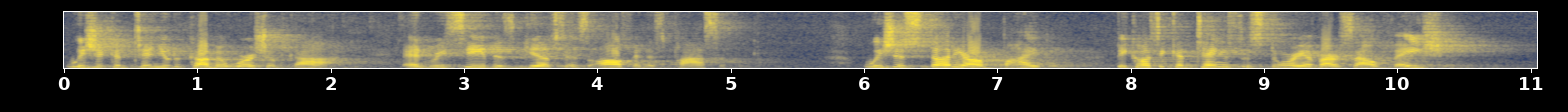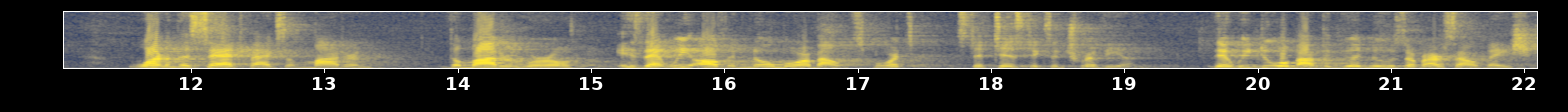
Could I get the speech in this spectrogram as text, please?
We should continue to come and worship God and receive His gifts as often as possible. We should study our Bible because it contains the story of our salvation. One of the sad facts of modern, the modern world is that we often know more about sports statistics and trivia than we do about the good news of our salvation.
